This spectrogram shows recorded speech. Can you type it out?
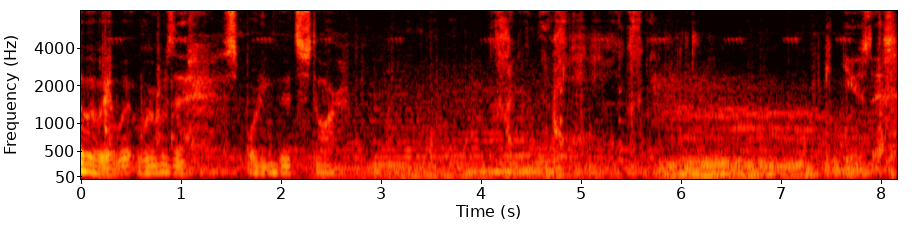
Wait, wait, wait. Where, where was that sporting goods store? Can use this.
